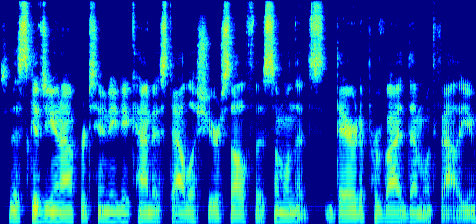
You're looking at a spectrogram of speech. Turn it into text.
So this gives you an opportunity to kind of establish yourself as someone that's there to provide them with value.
